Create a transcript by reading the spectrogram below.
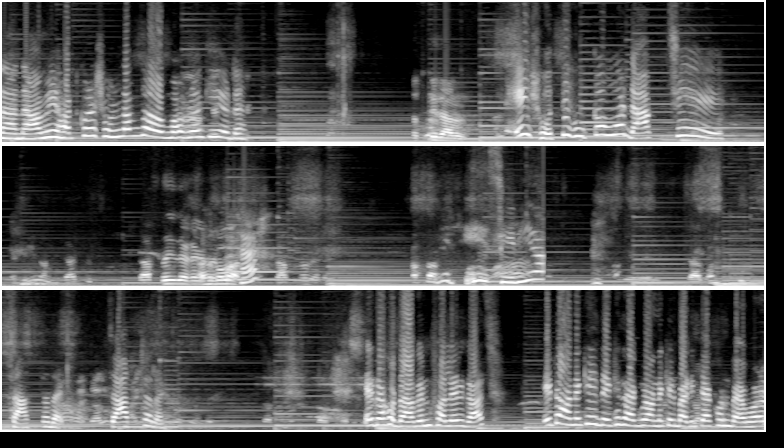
না? না আমি হট করে শুনলাম তো ভাবলাম কি ওটা সত্যি দারুণ। এই সত্যি হুক্কা হুয়া ডাকছে। রাস্তায় দেখা যাবে হ্যাঁ? রাস্তা দেখা সিরিয়াস চাঁদটা দেখো চাঁদটা দেখো। এই দেখো ড্রাগন ফলের গাছ। এটা অনেকেই দেখে থাকবে অনেকের বাড়িতে এখন ব্যবহার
